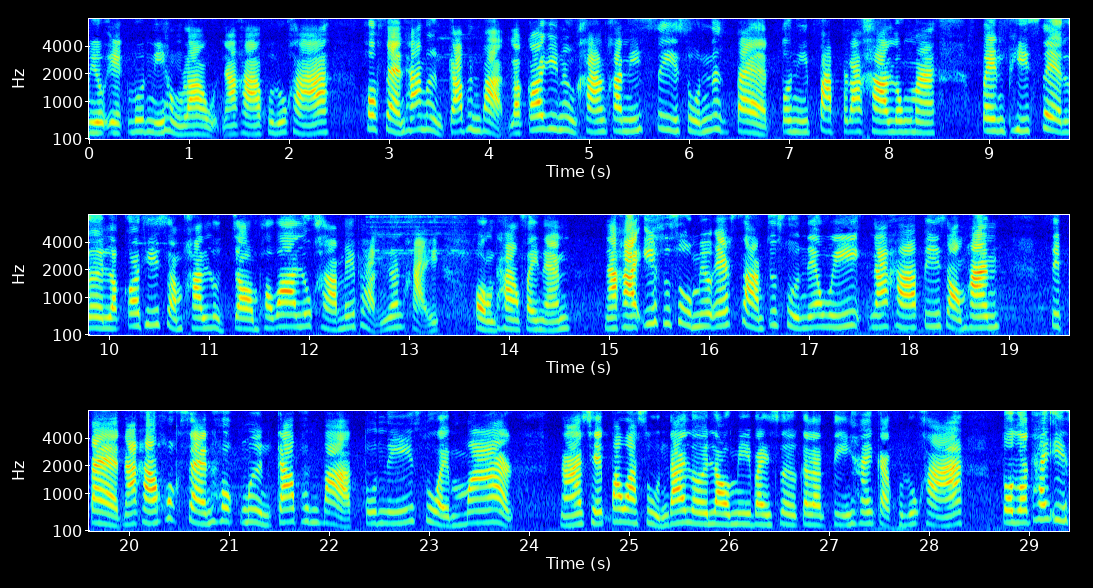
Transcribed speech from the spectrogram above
m ิวเอกรุ่นนี้ของเรานะคะ คุณลูกค้า 659,000 บาท แล้วก็อีกหนึ่งคันคันนี้ 4018 ตัวนี้ปรับราคาลงมาเป็นพิเศษเลย แล้วก็ที่สำคัญหลุดจองเพราะว่าลูกค้าไม่ผ่านเงื่อนไขของทางไฟแนนซ์นะคะ Isuzu m u X 3.0 Navy นะคะ ปี 2018 นะคะ 669,000 บาท ตัวนี้สวยมากนะ เช็คประวัติศูนย์ได้เลย เรามีใบเซอร์การันตีให้กับคุณลูกค้า ตัวลดให้อีก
